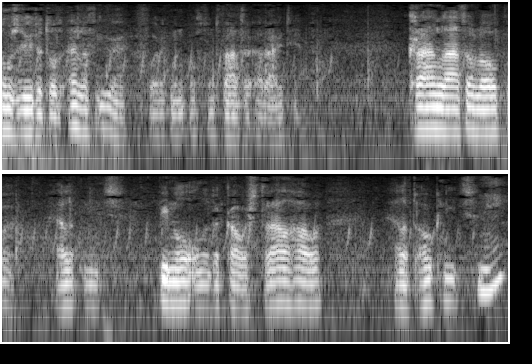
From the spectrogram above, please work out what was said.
Soms duurt het tot elf uur voor ik mijn ochtendwater eruit heb. Kraan laten lopen, helpt niet. Piemel onder de koude straal houden, helpt ook niet. Nee?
